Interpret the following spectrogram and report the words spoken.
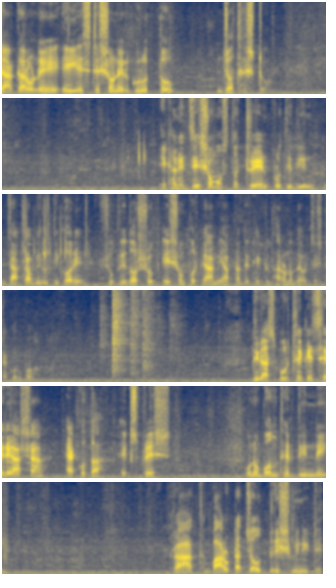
যার কারণে এই স্টেশনের গুরুত্ব যথেষ্ট। এখানে যে সমস্ত ট্রেন প্রতিদিন যাত্রা বিরতি করে, সুপ্রিয় দর্শক এই সম্পর্কে আমি আপনাদেরকে একটু ধারণা দেওয়ার চেষ্টা করব। দিনাজপুর থেকে ছেড়ে আসা একতা এক্সপ্রেস কোনো বন্ধের দিন নেই। রাত বারোটা চৌত্রিশ মিনিটে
